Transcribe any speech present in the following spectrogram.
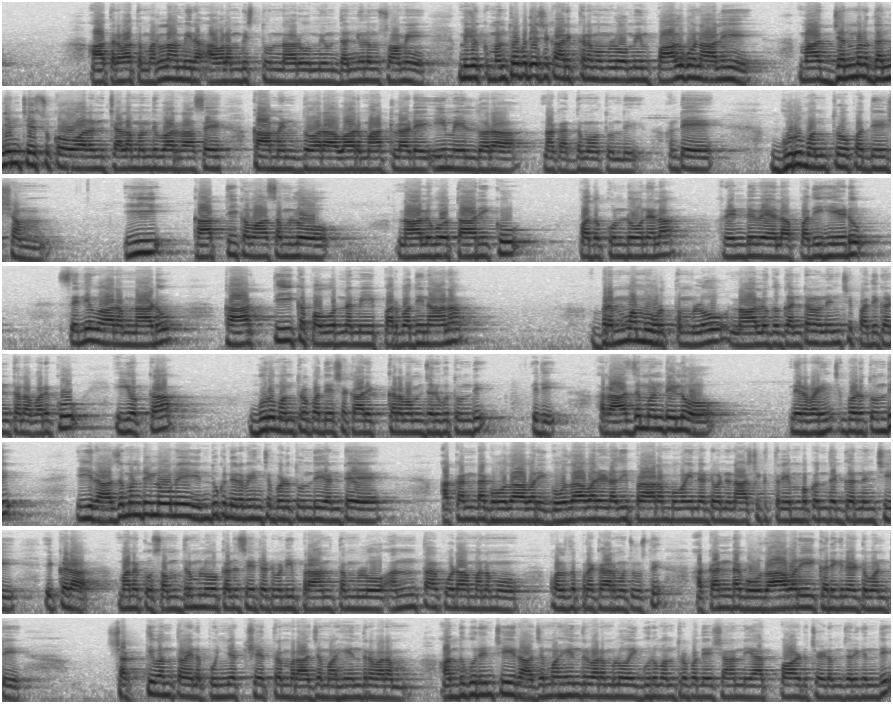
ఆ తర్వాత మరలా మీరు అవలంబిస్తున్నారు. మేము ధన్యులం స్వామి. మీ యొక్క మంత్రోపదేశ కార్యక్రమంలో మేము పాల్గొనాలి. మా జన్మను ధన్యం చేసుకోవాలని చాలామంది వారు రాసే కామెంట్ ద్వారా వారు మాట్లాడే ఈమెయిల్ ద్వారా నాకు అర్థమవుతుంది. అంటే గురు మంత్రోపదేశం ఈ కార్తీక మాసంలో నాలుగో తారీఖు పదకొండో నెల రెండు వేల పదిహేడు శనివారం నాడు కార్తీక పౌర్ణమి పర్వదినాన బ్రహ్మముహూర్తంలో నాలుగు గంటల నుంచి పది గంటల వరకు ఈ యొక్క గురు మంత్రోపదేశ కార్యక్రమం జరుగుతుంది. ఇది రాజమండ్రిలో నిర్వహించబడుతుంది. ఈ రాజమండ్రిలోనే ఎందుకు నిర్వహించబడుతుంది అంటే అఖండ గోదావరి గోదావరి నది ప్రారంభమైనటువంటి నాసిక్ త్రయంబకం దగ్గర నుంచి ఇక్కడ మనకు సముద్రంలో కలిసేటటువంటి ప్రాంతంలో అంతా కూడా మనము కొలత ప్రకారం చూస్తే అఖండ గోదావరి కరిగినటువంటి శక్తివంతమైన పుణ్యక్షేత్రం రాజమహేంద్రవరం. అందు గురించి రాజమహేంద్రవరంలో ఈ గురుమంత్రోపదేశాన్ని ఏర్పాటు చేయడం జరిగింది.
